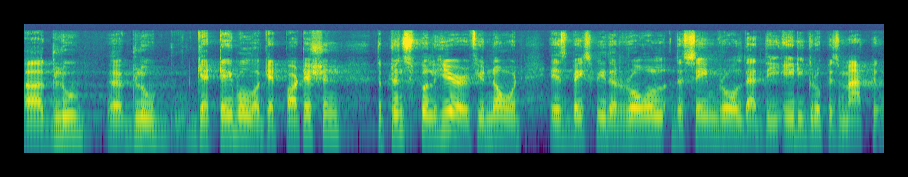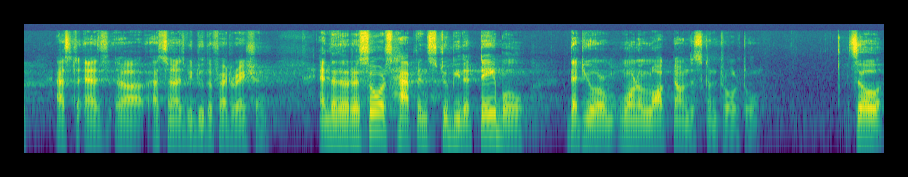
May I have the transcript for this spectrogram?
uh, glue, uh, glue get table or get partition. The principal here, if you note, is basically the role, the same role that the AD group is mapped to as, to, as, uh, as soon as we do the federation. And then the resource happens to be the table that you want to lock down this control to. So,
